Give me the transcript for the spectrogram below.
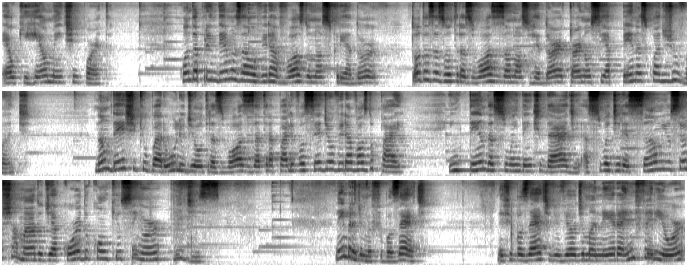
é o que realmente importa. Quando aprendemos a ouvir a voz do nosso Criador, todas as outras vozes ao nosso redor tornam-se apenas coadjuvantes. Não deixe que o barulho de outras vozes atrapalhe você de ouvir a voz do Pai. Entenda a sua identidade, a sua direção e o seu chamado de acordo com o que o Senhor lhe diz. Lembra de Mefibosete? Mefibosete viveu de maneira inferior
